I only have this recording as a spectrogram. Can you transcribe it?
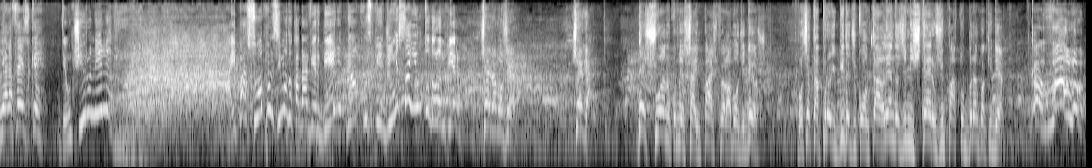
E ela fez o quê? Deu um tiro nele. Aí passou por cima do cadáver dele, deu uma cuspidinha e saiu tudo lampeiro. Chega, você! Chega! Deixa o ano começar em paz, pelo amor de Deus! Você tá proibida de contar lendas e mistérios de pato branco aqui dentro. Cavalo!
